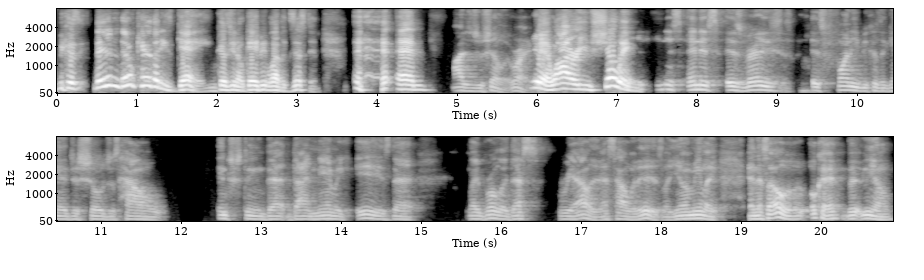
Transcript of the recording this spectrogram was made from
Because they didn't they don't care that he's gay because you know gay people have existed. And why did you show it? Right. Yeah why are you showing and this and this is very it's funny because again it just shows just how interesting that dynamic is that like bro like that's reality. That's how it is. Like, you know what I mean? Like, and it's like, oh, okay, the, you know.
